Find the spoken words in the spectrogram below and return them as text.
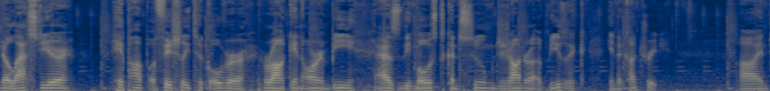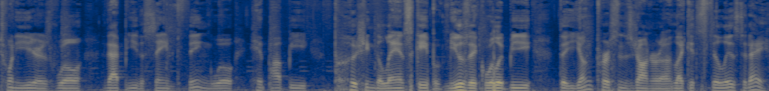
know last year hip hop officially took over rock and R&B as the most consumed genre of music in the country. Uh, in 20 years will that be the same thing? Will hip hop be pushing the landscape of music? Will it be the young person's genre like it still is today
